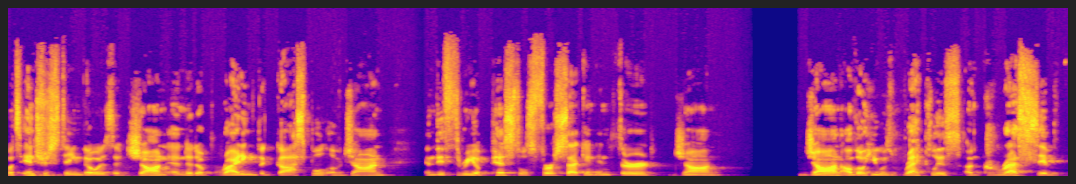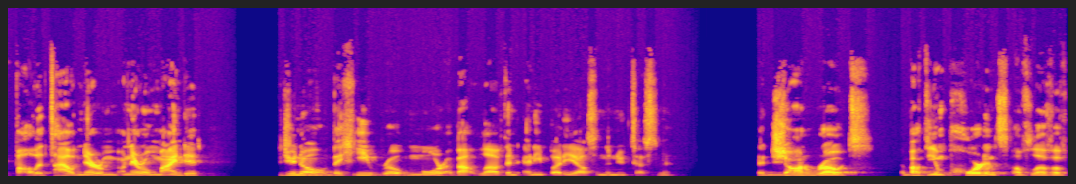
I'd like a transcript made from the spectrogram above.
What's interesting, though, is that John ended up writing the Gospel of John and the three epistles, 1st, 2nd, and 3rd John. John, although he was reckless, aggressive, volatile, narrow, narrow-minded, did you know that he wrote more about love than anybody else in the New Testament? That John wrote about the importance of love, of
